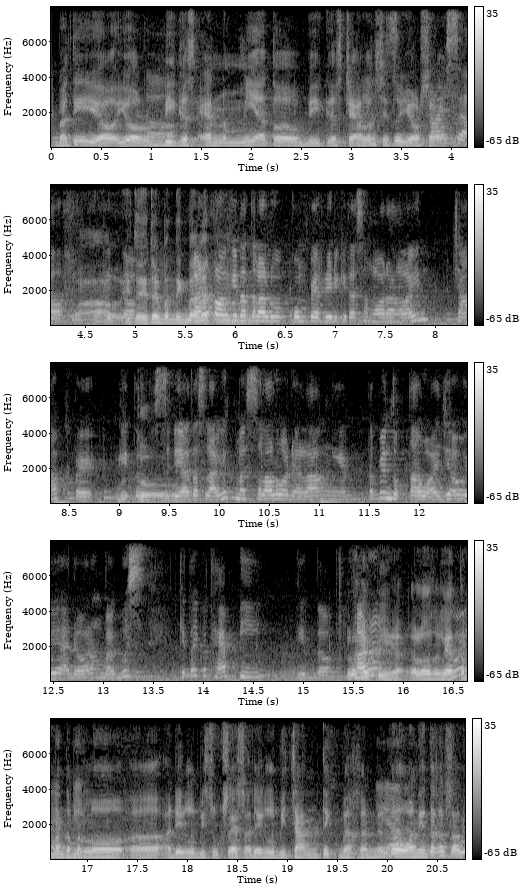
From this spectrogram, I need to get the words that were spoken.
Berarti your, your Gitu. biggest enemy atau biggest challenge itu yourself. myself Wow, gitu. itu itu yang penting banget. Karena kalau kita terlalu compare diri kita sama orang lain capek gitu. Betul. Di atas langit masih selalu ada langit. Tapi untuk tahu aja oh ya ada orang bagus, kita ikut happy gitu. Lo Karena happy nggak kalau lihat teman-teman lo uh, ada yang lebih sukses, ada yang lebih cantik bahkan kan Iya. kalau wanita kan selalu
